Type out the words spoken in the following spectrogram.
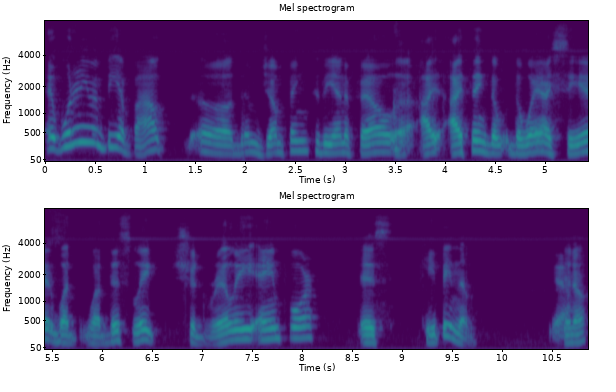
it wouldn't even be about uh, them jumping to the NFL. Uh, I I think the the way I see it, what what this league should really aim for is keeping them. Yeah. You know,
